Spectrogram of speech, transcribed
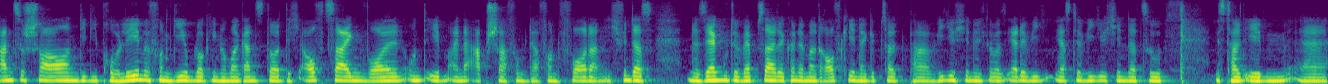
anzuschauen, die die Probleme von Geoblocking nochmal ganz deutlich aufzeigen wollen und eben eine Abschaffung davon fordern. Ich finde das eine sehr gute Webseite, könnt ihr mal draufgehen, da gibt es halt ein paar Videochen. Ich glaube, das erste Videochen dazu ist halt eben, äh,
